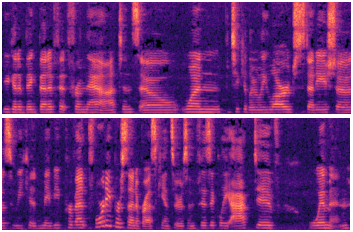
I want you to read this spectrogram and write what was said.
you get a big benefit from that. And so, one particularly large study shows we could maybe prevent 40% of breast cancers in physically active women.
